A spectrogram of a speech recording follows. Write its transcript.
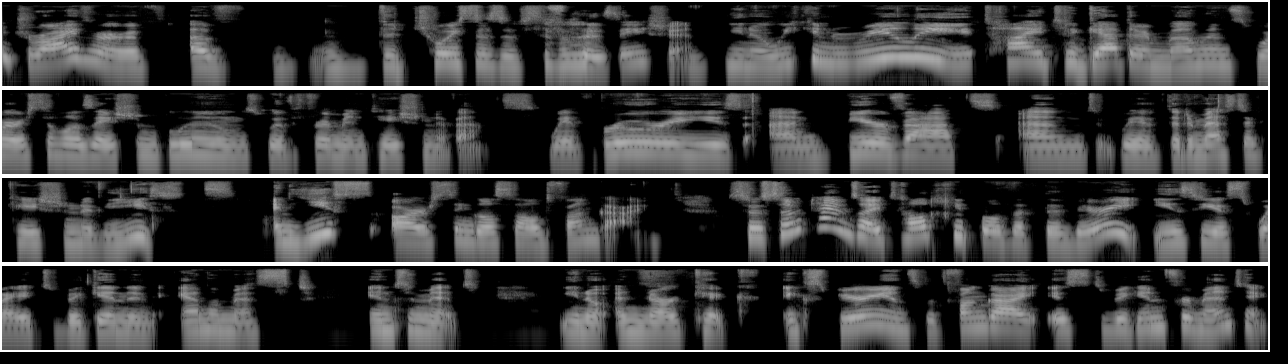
a driver of, of the choices of civilization. You know, we can really tie together moments where civilization blooms with fermentation events, with breweries and beer vats and with the domestication of yeasts. And yeasts are single celled fungi. So sometimes I tell people that the very easiest way to begin an animist, intimate, you know, anarchic experience with fungi is to begin fermenting.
